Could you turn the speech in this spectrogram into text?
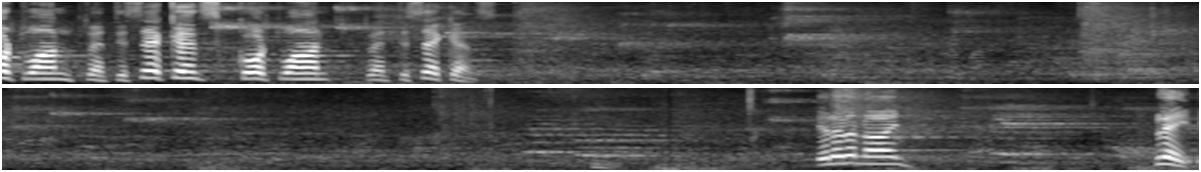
Court one, 20 seconds. Court one, 20 seconds. Eleven nine. Play.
